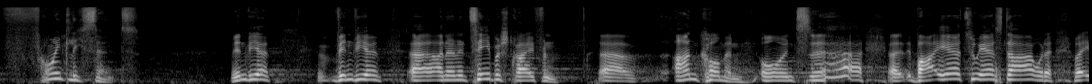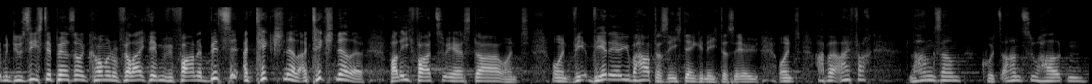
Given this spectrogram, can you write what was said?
freundlich sind. Wenn wir, wenn wir äh, an einem Zebestreifen äh, ankommen und äh, äh, war er zuerst da oder eben du siehst die Person kommen und vielleicht eben wir fahren ein bisschen, ein Tick schneller, ein Tick schneller, weil ich war zuerst da und, und wird er überhaupt, also ich denke nicht, dass er, und, aber einfach langsam kurz anzuhalten.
